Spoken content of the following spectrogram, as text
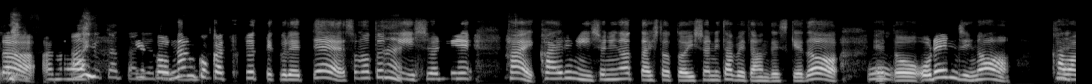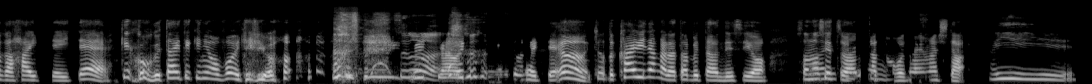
た。あの、ああ、よかった。結構。何個か作ってくれて、そのは時一緒に、はい、帰りに一緒になった人と一緒に食べたんですけど、えっと、オレンジの皮が入っていて、結構具体的に覚えてるよ。お すごい。うん、ちょっと帰りながら食べたんですよ。その説はありがとうございました。あいえいえ。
